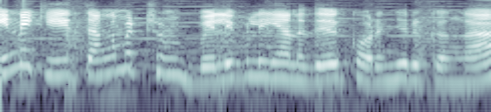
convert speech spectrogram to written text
இன்னைக்கு தங்கம் மற்றும் விலை விலையானது குறைஞ்சிருக்குங்க.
